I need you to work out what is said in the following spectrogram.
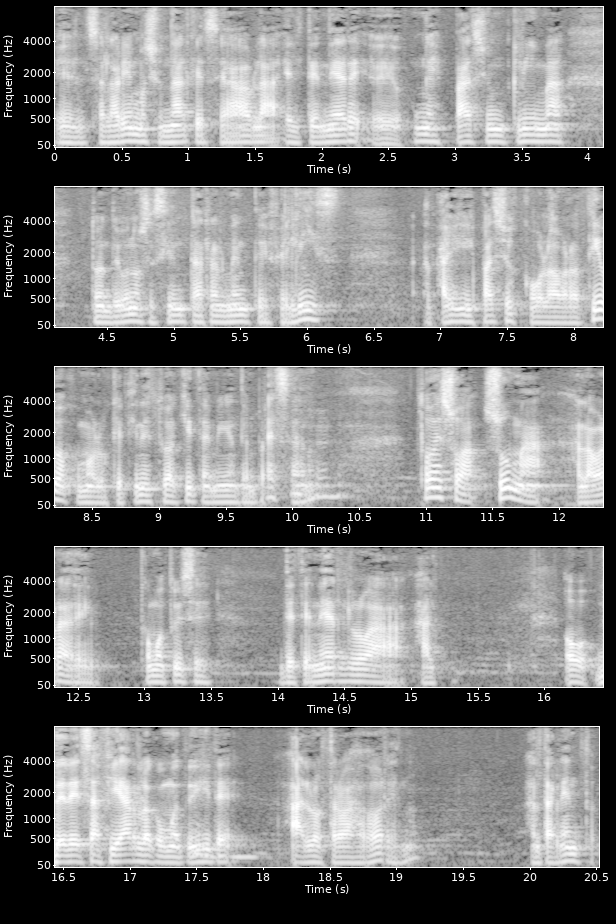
el salario emocional que se habla, el tener eh, un espacio, un clima donde uno se sienta realmente feliz. Hay espacios colaborativos como los que tienes tú aquí también en tu empresa, ¿no? Todo eso suma a la hora de, como tú dices, de tenerlo a, o de desafiarlo, como tú dijiste, a los trabajadores, ¿no? Al talento.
